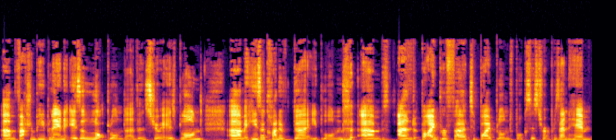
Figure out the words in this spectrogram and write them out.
um, fashion people in is a lot blonder than Stuart is blonde. Um, he's a kind of dirty blonde, um, and but I prefer to buy blonde boxes to represent him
